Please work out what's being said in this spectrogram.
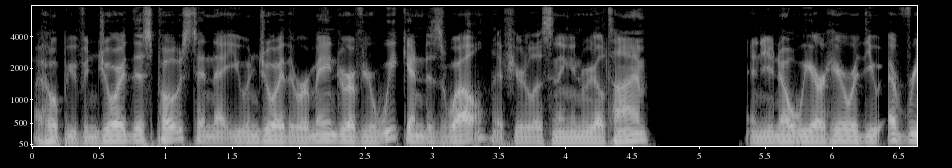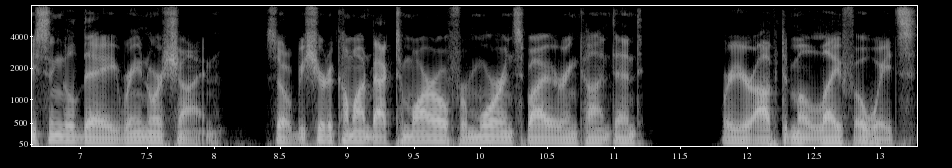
I hope you've enjoyed this post and that you enjoy the remainder of your weekend as well, if you're listening in real time. And you know we are here with you every single day, rain or shine. So be sure to come on back tomorrow for more inspiring content where your optimal life awaits.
